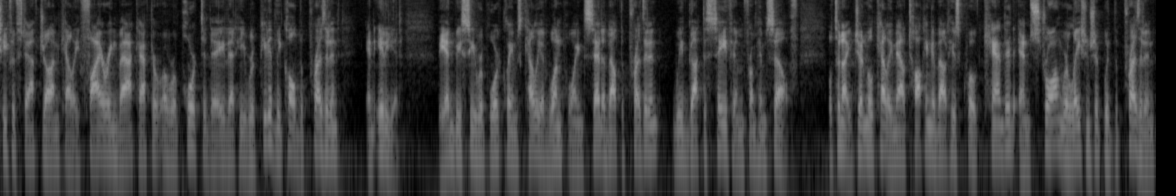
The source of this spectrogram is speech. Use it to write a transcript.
Chief of Staff John Kelly firing back after a report today that he repeatedly called the president an idiot. The NBC report claims Kelly at one point said about the president, we've got to save him from himself. Well, tonight, General Kelly now talking about his quote, candid and strong relationship with the president,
